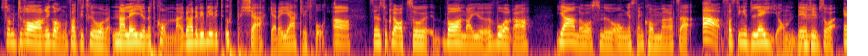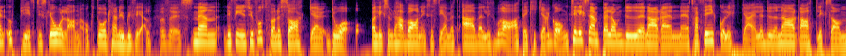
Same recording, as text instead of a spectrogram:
som drar igång för att vi tror när lejonet kommer, då hade vi blivit uppkäkade jäkligt fort. Ja. Sen såklart så varnar ju våra hjärnor oss nu och ångesten kommer att säga, ah fast inget lejon, det är typ så, en uppgift i skolan och då kan det ju bli fel. Precis. Men det finns ju fortfarande saker då och liksom det här varningssystemet är väldigt bra att det kickar igång. Till exempel om du är nära en eh, trafikolycka eller du är nära att liksom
